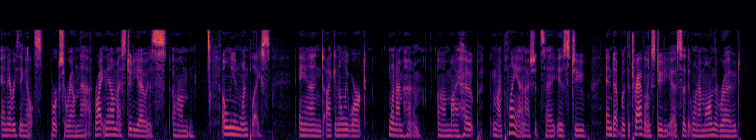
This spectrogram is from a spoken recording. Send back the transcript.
and everything else works around that. Right now, my studio is um, only in one place, and I can only work when I'm home. Um, my hope, my plan, I should say, is to end up with a traveling studio so that when I'm on the road,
